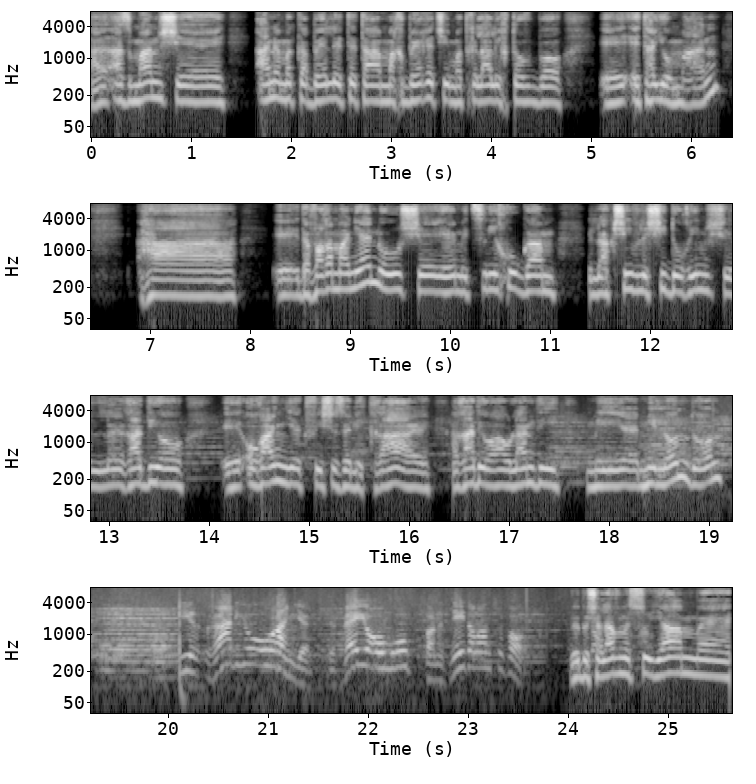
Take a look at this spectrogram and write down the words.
הזמן שאנה מקבלת את המחברת שהיא מתחילה לכתוב בו אה, את היומן. הדבר המעניין הוא שהם הצליחו גם להקשיב לשידורים של רדיו אה, אורניה, כפי שזה נקרא, אה, הרדיו ההולנדי מלונדון. hier Radio Oranje, de vrije omroep van het Nederlandse volk. ובשלב מסוים אה,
